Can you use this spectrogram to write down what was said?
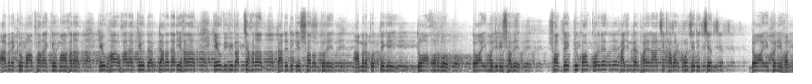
আমরা কেউ বাপ হারা, কেউ মা হারা, কেউ ভাব হারা, কেউ দা- দাদা দাদি হারা, কেউ বিবি বাচ্চা হারা, তাদের দিকে স্মরণ করে আমরা প্রত্যেকেই দোয়া করব, দোয়াই মজলিস হবে। শব্দ একটু কম করবেন, খাজিনদার ভাইয়েরা আছে, খাবার পৌঁছে দিচ্ছেন। দোয়া এখনই হবে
